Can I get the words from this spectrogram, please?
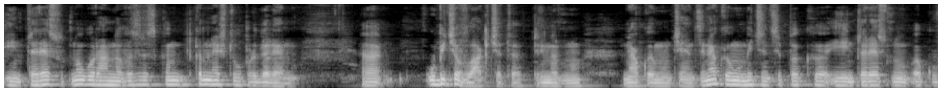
интерес от много ранна възраст към, към нещо определено. А, обича влакчета, примерно, някоя момченце. Някоя момиченце пък е интересно, ако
